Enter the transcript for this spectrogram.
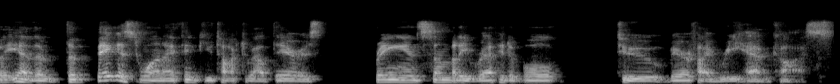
But yeah, the the biggest one I think you talked about there is bringing in somebody reputable to verify rehab costs.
